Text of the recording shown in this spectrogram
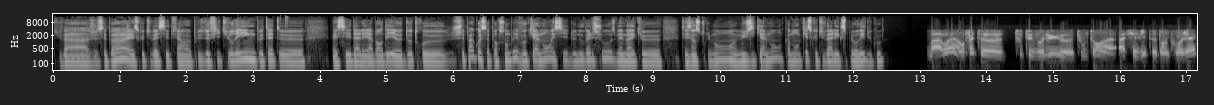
tu vas, je sais pas, est-ce que tu vas essayer de faire euh, plus de featuring, peut-être euh, essayer d'aller aborder euh, d'autres, euh, je sais pas à quoi ça peut ressembler vocalement, essayer de nouvelles choses, même avec euh, tes instruments, euh, musicalement. Comment, qu'est-ce que tu vas aller explorer du coup? Bah ouais, en fait, euh, tout évolue euh, tout le temps euh, assez vite dans le projet.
